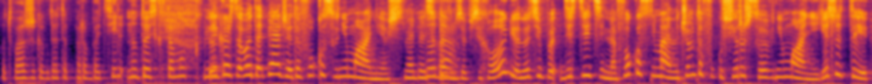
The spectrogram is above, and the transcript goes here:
вот вас же когда-то поработили. Ну, то есть к тому... к- Мне кажется, вот опять же, это фокус внимания. Сейчас мы опять Ну скатимся да. психологию, но типа действительно, фокус внимания, на чем ты фокусируешь свое внимание. Если ты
